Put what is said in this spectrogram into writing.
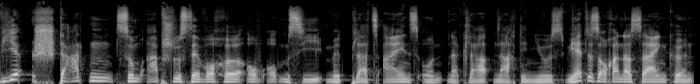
Wir starten zum Abschluss der Woche auf OpenSea mit Platz 1 und na klar, nach den News, wie hätte es auch anders sein können,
